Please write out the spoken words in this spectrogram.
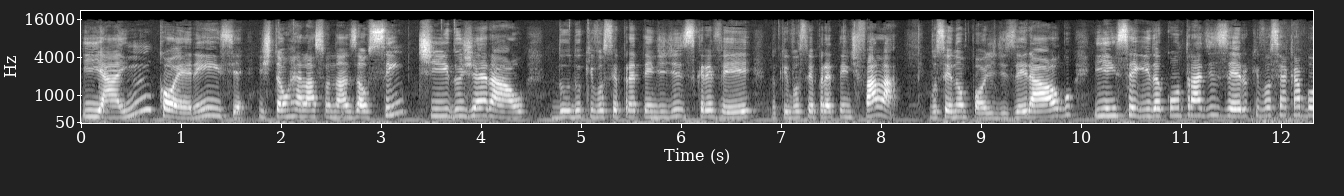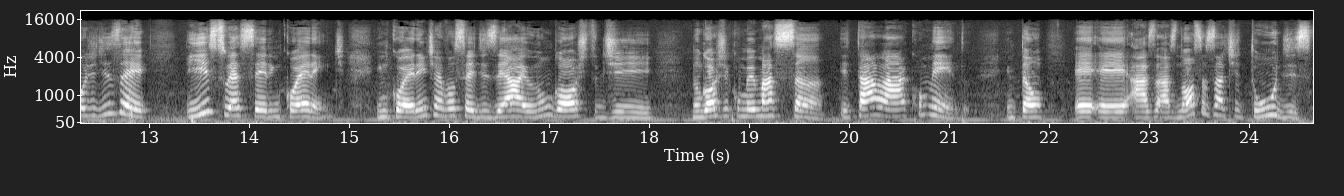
e a incoerência estão relacionadas ao sentido geral do, do que você pretende descrever, do que você pretende falar. Você não pode dizer algo e em seguida contradizer o que você acabou de dizer. Isso é ser incoerente. Incoerente é você dizer, ah, eu não gosto de, não gosto de comer maçã e tá lá comendo. Então, é, é, as, as, nossas atitudes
